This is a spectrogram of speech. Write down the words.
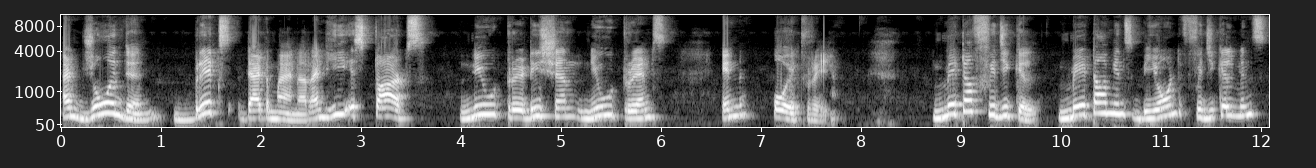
And Donne breaks that manner and he starts new tradition new trends in poetry metaphysical meta means beyond physical means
